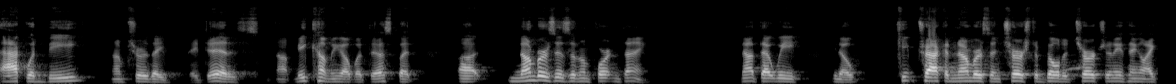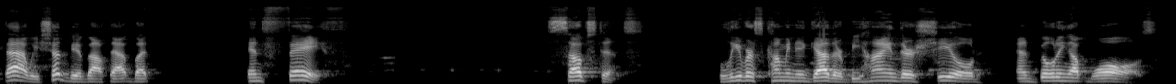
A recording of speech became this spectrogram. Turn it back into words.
act would be, I'm sure they, they did, it's not me coming up with this, but uh, numbers is an important thing. Not that we you know, keep track of numbers in church to build a church or anything like that. We shouldn't be about that. But in faith, substance, believers coming together behind their shield and building up walls.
